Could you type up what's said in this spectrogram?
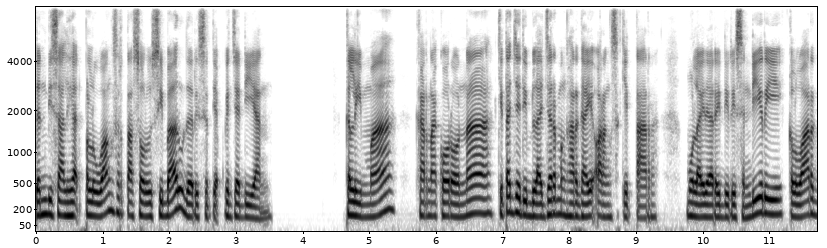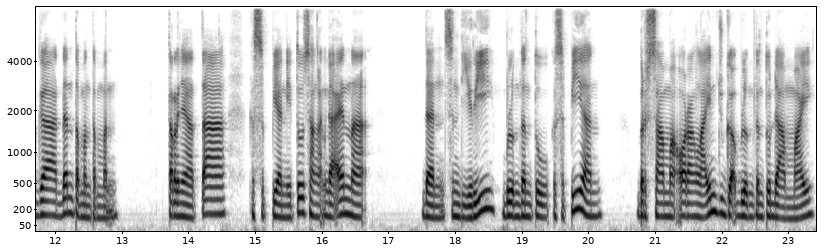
dan bisa lihat peluang serta solusi baru dari setiap kejadian. Kelima, karena corona, kita jadi belajar menghargai orang sekitar, mulai dari diri sendiri, keluarga, dan teman-teman. Ternyata kesepian itu sangat nggak enak, dan sendiri belum tentu kesepian. Bersama orang lain juga belum tentu damai,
